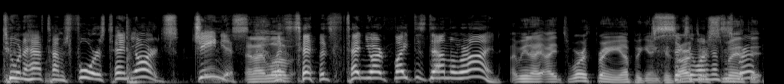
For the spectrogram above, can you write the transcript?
two and a half times four is ten yards. Genius. And I love- let's, ten, let's ten yard fight this down the line. I mean, I, I, it's worth bringing up again because Six and one Arthur Smith. it-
